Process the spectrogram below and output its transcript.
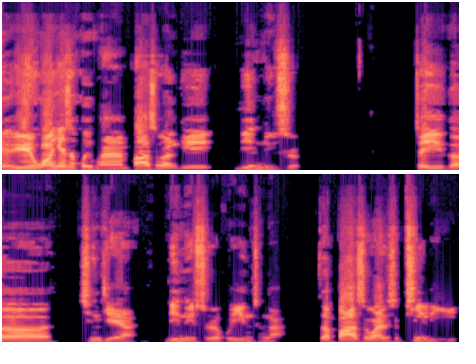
对于王先生汇款八十万给李女士这一个情节啊，李女士回应称啊，这八十万是聘礼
